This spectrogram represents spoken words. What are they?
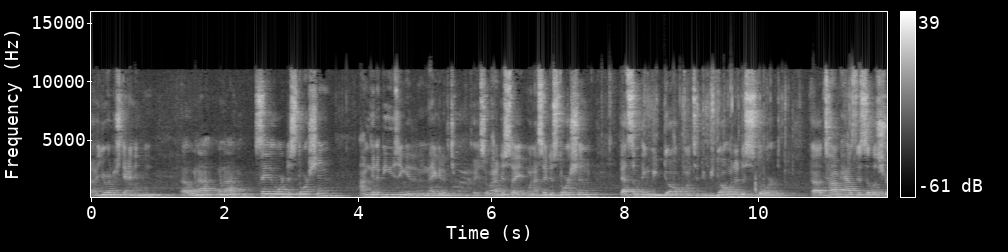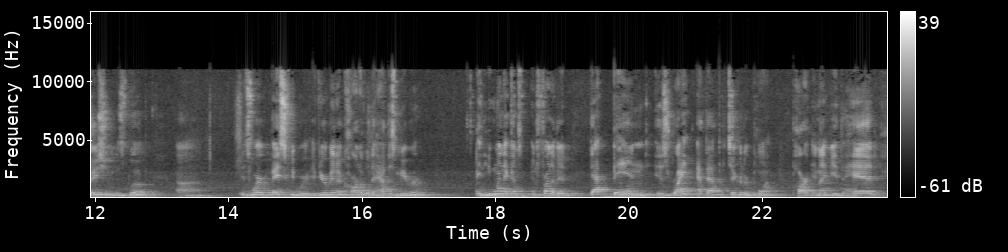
uh, you're understanding me. Uh, when I when I say the word distortion, I'm going to be using it in a negative term. Okay, so when I just say when I say distortion, that's something we don't want to do. We don't want to distort. Uh, Tom has this illustration in his book. Uh, it's where basically where if you've been at a carnival, they have this mirror, and anyone that comes in front of it, that bend is right at that particular point part. It might be at the head.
